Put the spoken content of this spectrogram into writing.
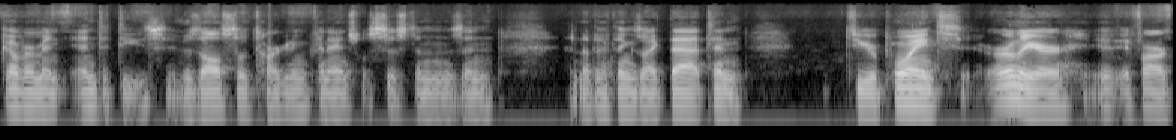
government entities it was also targeting financial systems and and other things like that and to your point earlier if our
